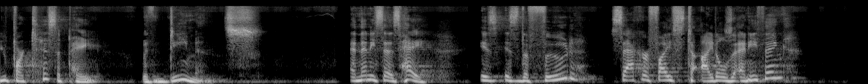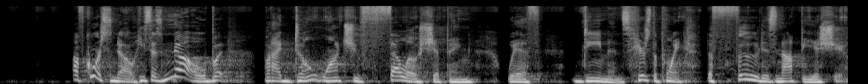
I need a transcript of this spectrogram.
you participate with demons. And then he says, Hey, is, is the food sacrificed to idols anything? Of course, no. He says, No, but, but I don't want you fellowshipping with demons. Here's the point the food is not the issue,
